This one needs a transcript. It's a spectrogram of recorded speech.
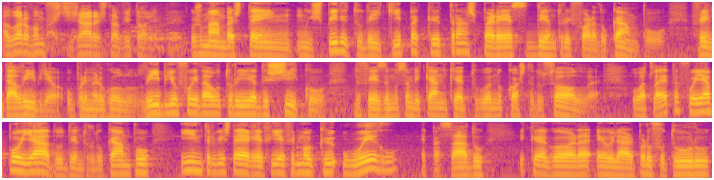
Agora vamos festejar esta vitória. Os Mambas têm um espírito de equipa que transparece dentro e fora do campo. Frente à Líbia, o primeiro golo líbio foi da autoria de Chico, defesa moçambicano que atua no Costa do Sol. O atleta foi apoiado dentro do campo e, em entrevista à RFI, afirmou que o erro é passado e que agora é olhar para o futuro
